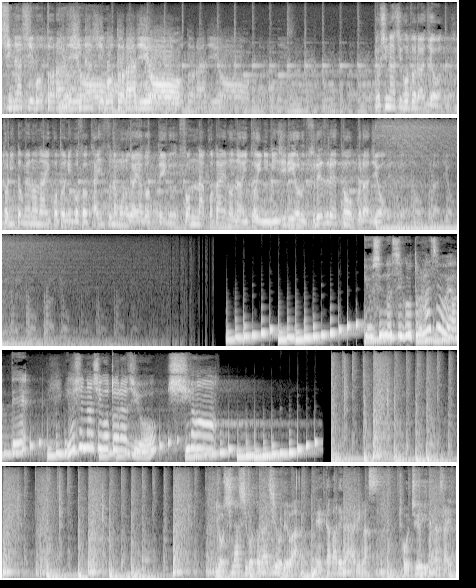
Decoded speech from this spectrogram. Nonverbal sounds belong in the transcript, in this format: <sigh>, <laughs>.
よしなしごとラジオ。よしなしごとラジオ。よしなしごとラジオ。取り留めのないことにこそ大切なものが宿っている。そんな答えのない問いににじり寄るつれづれトークラジオ。よしな仕事ラジオやって。よしな仕事ラジオ？知らん。よしな仕事ラジオではネタバレがあります。ご注意ください。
